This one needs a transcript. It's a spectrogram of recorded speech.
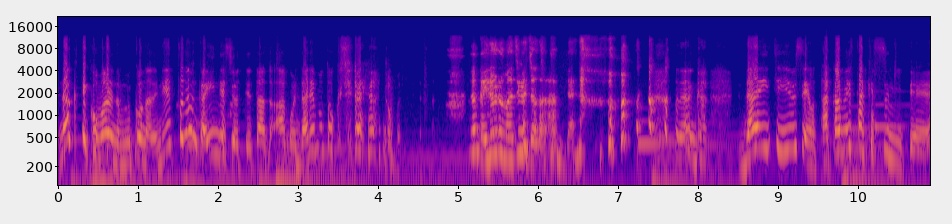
なくて困るの向こうなんでネットなんかいいんですよって言った後あこれ誰も得しないなと思ってなんかいろいろ間違えちゃったな、みたいな。なんか第一優先を高めたけすぎて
